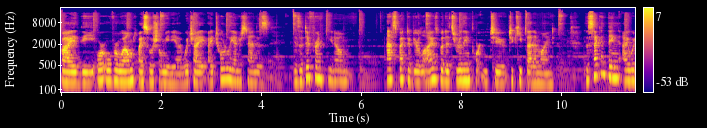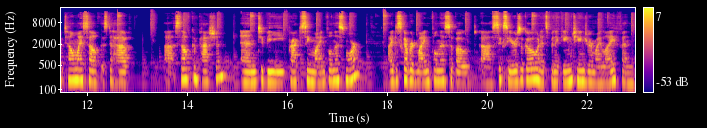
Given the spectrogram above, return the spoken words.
by the or overwhelmed by social media, which I, I totally understand is is a different, you know, aspect of your lives, but it's really important to to keep that in mind. The second thing I would tell myself is to have uh, self compassion and to be practicing mindfulness more. I discovered mindfulness about uh, six years ago, and it's been a game changer in my life. And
